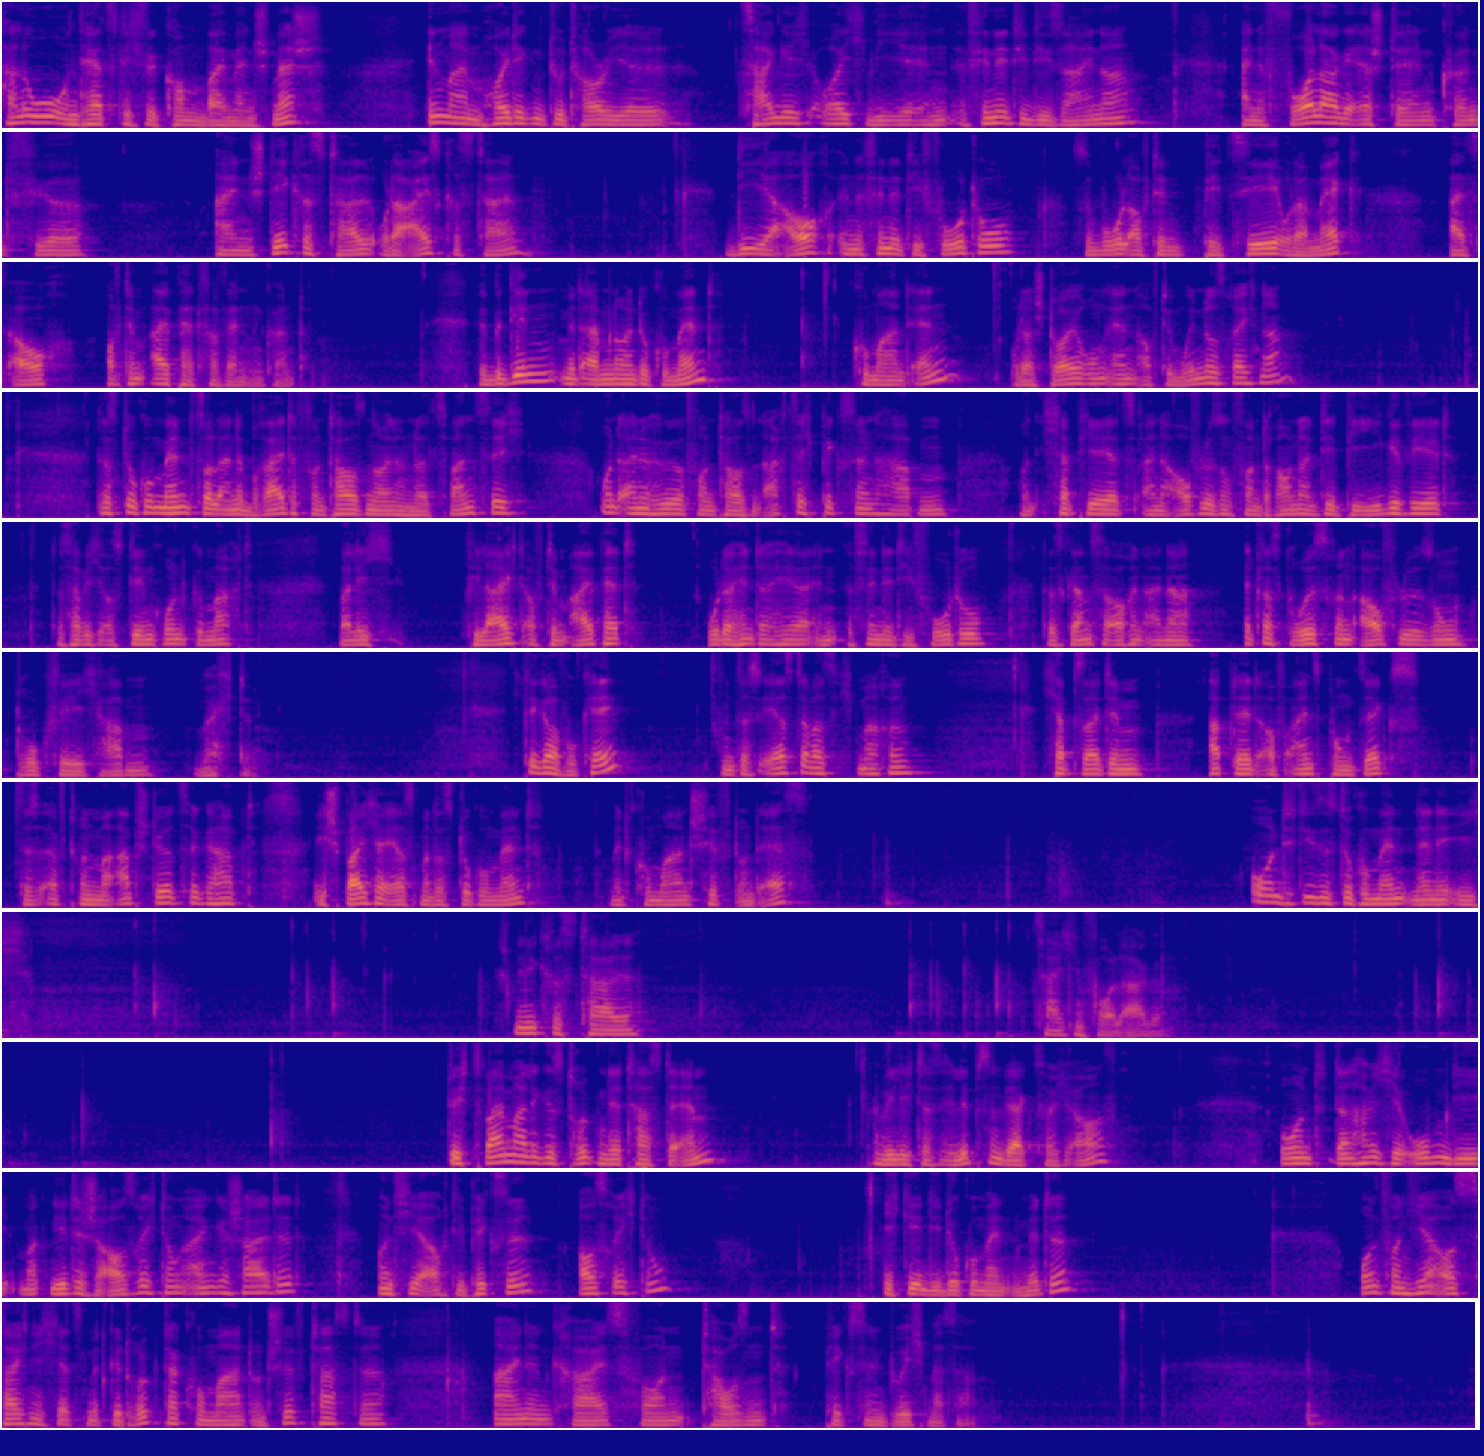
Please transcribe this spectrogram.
Hallo und herzlich willkommen bei MenschMesh. In meinem heutigen Tutorial zeige ich euch, wie ihr in Affinity Designer eine Vorlage erstellen könnt für einen Stehkristall oder Eiskristall, die ihr auch in Affinity Photo sowohl auf dem PC oder Mac als auch auf dem iPad verwenden könnt. Wir beginnen mit einem neuen Dokument, Command N oder Steuerung N auf dem Windows-Rechner. Das Dokument soll eine Breite von 1920 und eine Höhe von 1080 Pixeln haben und ich habe hier jetzt eine Auflösung von 300 dpi gewählt. Das habe ich aus dem Grund gemacht, weil ich vielleicht auf dem iPad oder hinterher in Affinity Photo das Ganze auch in einer etwas größeren Auflösung druckfähig haben möchte. Ich klicke auf OK und das erste, was ich mache, ich habe seit dem Update auf 1.6 des Öfteren mal Abstürze gehabt. Ich speichere erstmal das Dokument mit Command Shift und S. Und dieses Dokument nenne ich Schneekristall Zeichenvorlage. Durch zweimaliges Drücken der Taste M wähle ich das Ellipsenwerkzeug aus und dann habe ich hier oben die magnetische Ausrichtung eingeschaltet und hier auch die Pixel-Ausrichtung. Ich gehe in die Dokumentenmitte und von hier aus zeichne ich jetzt mit gedrückter Command- und Shift-Taste einen Kreis von 1000 Pixeln Durchmesser.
